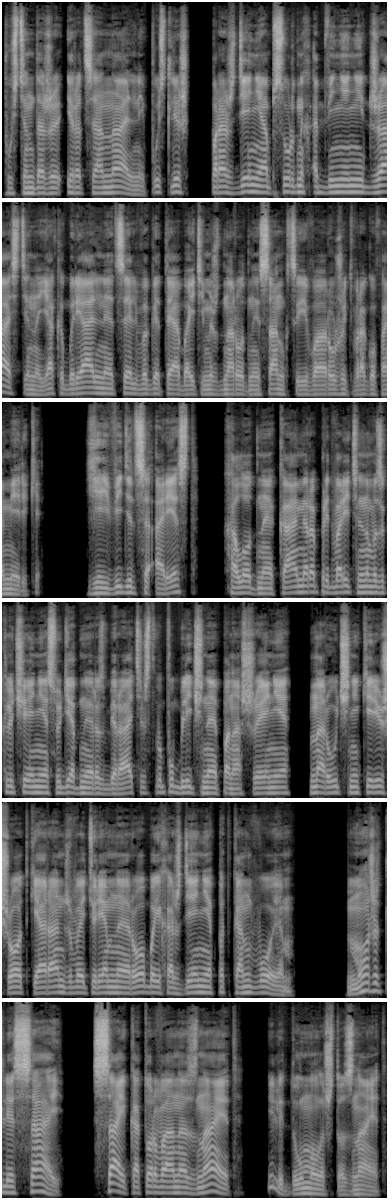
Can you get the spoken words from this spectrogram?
Пусть он даже иррациональный, пусть лишь порождение абсурдных обвинений Джастина, якобы реальная цель ВГТ обойти международные санкции и вооружить врагов Америки. Ей видится арест, холодная камера предварительного заключения, судебное разбирательство, публичное поношение, наручники, решетки, оранжевая тюремная роба и хождение под конвоем. Может ли Сай, Сай, которого она знает, или думала, что знает,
